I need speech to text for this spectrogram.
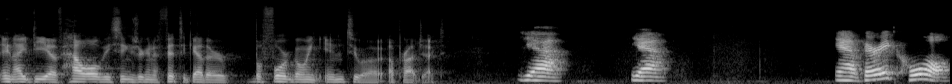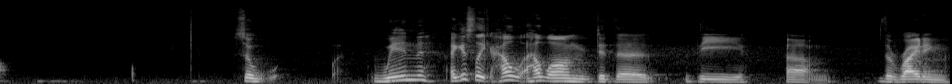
an idea of how all these things are going to fit together before going into a, a project. Yeah, yeah, yeah. Very cool. So when I guess like how how long did the the um, the writing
